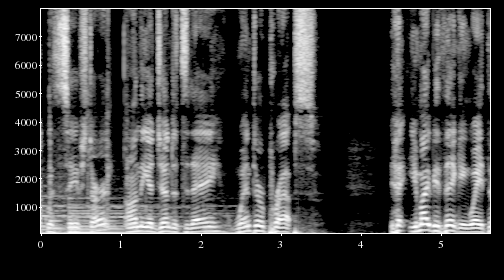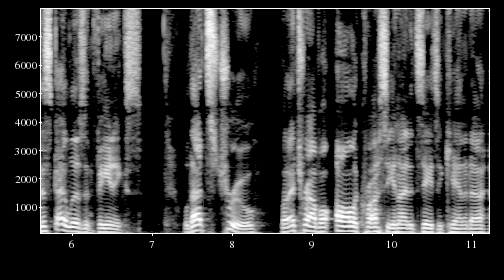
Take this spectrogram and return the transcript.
Talk with Safe Start. On the agenda today, winter preps. You might be thinking, wait, this guy lives in Phoenix. Well, that's true, but I travel all across the United States and Canada.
